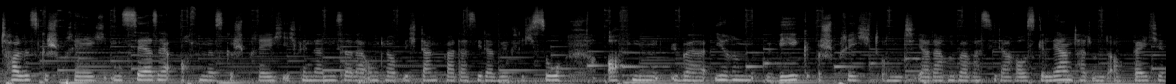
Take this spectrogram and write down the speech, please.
tolles Gespräch, ein sehr, sehr offenes Gespräch. Ich finde Anisa da unglaublich dankbar, dass sie da wirklich so offen über ihren Weg spricht und ja darüber, was sie daraus gelernt hat und auch welche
